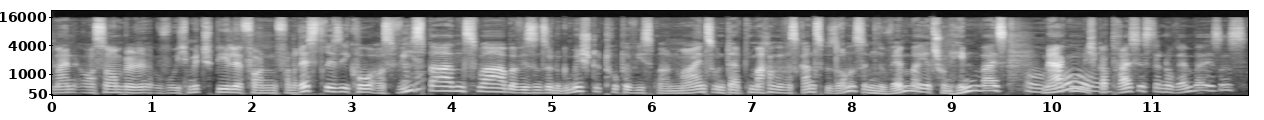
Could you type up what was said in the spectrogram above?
mein Ensemble, wo ich mitspiele von, von Restrisiko aus Wiesbaden zwar, aber wir sind so eine gemischte Truppe Wiesbaden-Mainz. Und da machen wir was ganz Besonderes im November, jetzt schon Hinweis, merken, ich glaube 30. November ist es,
